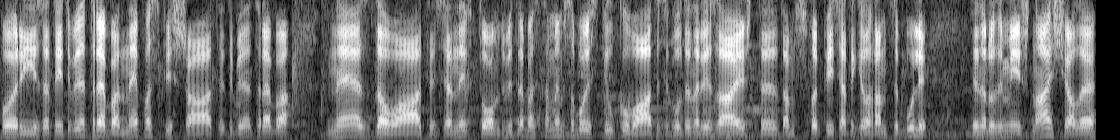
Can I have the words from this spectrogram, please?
порізати. І тобі не треба не поспішати, тобі не треба не здаватися, не в тому. Тобі треба з самим собою спілкуватися, коли ти нарізаєш ти, там 150 кг цибулі. Ти не розумієш нащо, але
